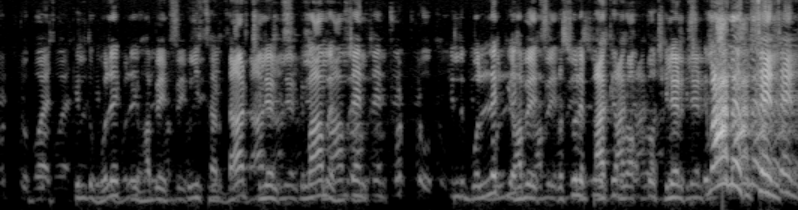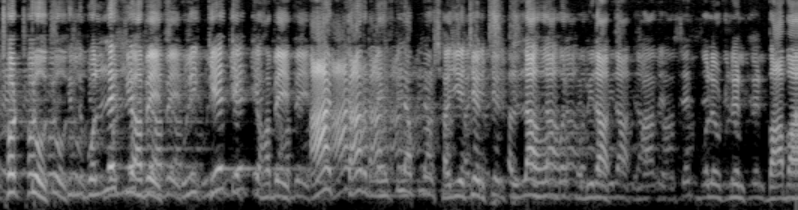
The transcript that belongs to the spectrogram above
ছোট্ট বয়স কিন্তু হলে কি হবে? উনি সরদার ছিলেন। ইমাম হোসেন ছোট্ট কিন্তু বললে কি হবে? রসুলের পাকের রক্ত ছিলেন ইমাম হোসেন ছোট্ট। কিন্তু বললে কি হবে? উনি কে দেখতে হবে? আর তার মেহফিল আপনারা সাজিয়েছেন। আল্লাহ আকবার কবিরা। ইমাম হোসেন বলে উঠলেন বাবা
